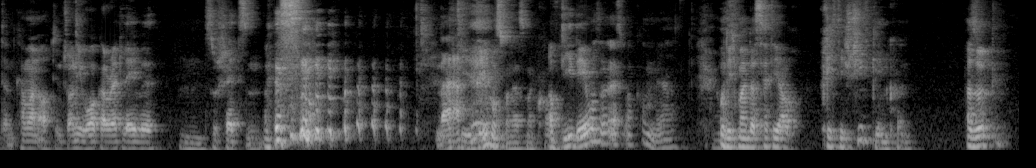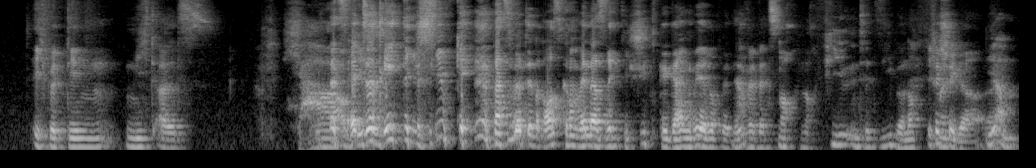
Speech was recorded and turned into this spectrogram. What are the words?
dann kann man auch den Johnny Walker Red Label Hm. zu schätzen wissen. Na, Auf die Idee muss man erstmal kommen. auf die Idee muss man erstmal kommen, ja. Und ich meine, das hätte ja auch richtig schief gehen können. Also, ich würde den nicht als. Ja, Das okay. hätte richtig schief gehen. Was wird denn rauskommen, wenn das richtig schief gegangen wäre für dich? Ja, wenn es noch, noch viel intensiver. Noch Ich mein, fischiger. oder? Ja,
